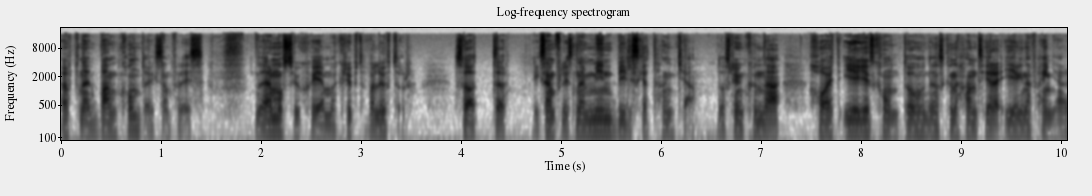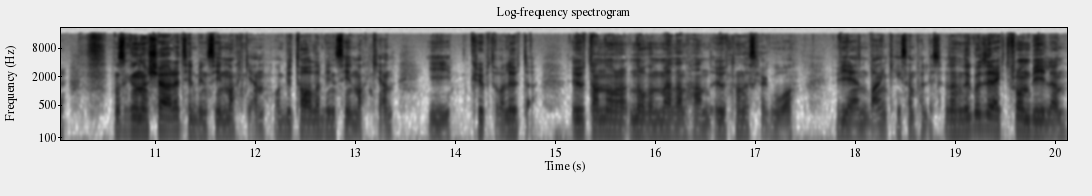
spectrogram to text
öppna ett bankkonto exempelvis. Det där måste ju ske med kryptovalutor. Så att Exempelvis när min bil ska tanka, då ska den kunna ha ett eget konto, den ska kunna hantera egna pengar. Den ska kunna köra till bensinmacken och betala bensinmacken i kryptovaluta utan någon mellanhand, utan det ska gå via en bank exempelvis. Utan det går direkt från bilen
